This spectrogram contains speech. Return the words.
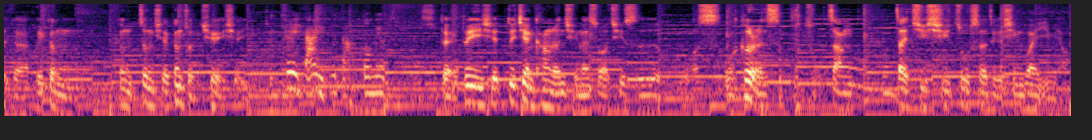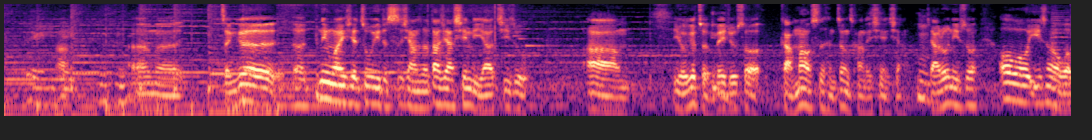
这个会更更正确、更准确一些。所以打与不打都没有什么关系。对，对一些对健康人群来说，其实我是我个人是不主张再继续注射这个新冠疫苗。对啊，那么整个呃另外一些注意的事项是，大家心里要记住啊，有一个准备，就是说。感冒是很正常的现象。假如你说哦，医生，我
